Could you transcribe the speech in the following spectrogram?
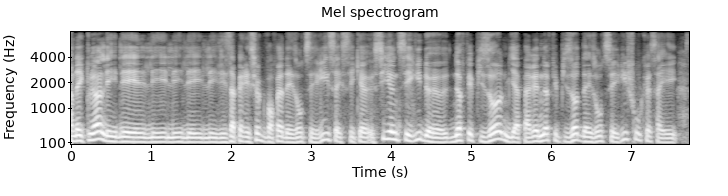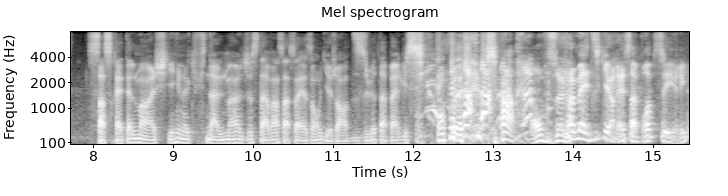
en incluant les, les, les, les, les, les- les apparitions qu'ils vont faire des autres séries, c'est que s'il y a une série de 9 épisodes, mais il apparaît 9 épisodes des autres séries, je trouve que ça est. Ça serait tellement chien là, que finalement, juste avant sa saison, il y a genre 18 apparitions. genre, on vous a jamais dit qu'il y aurait sa propre série.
